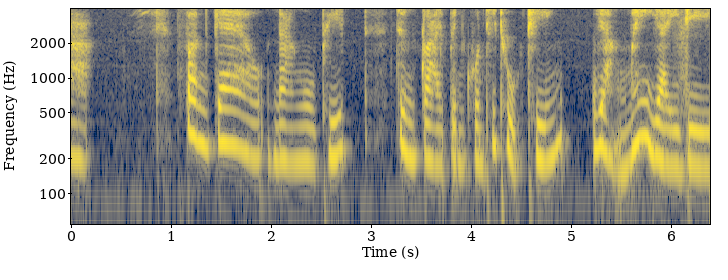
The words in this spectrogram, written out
ซ่อนแก้วนางงูพิษ จึงกลายเป็นคนที่ถูกทิ้งอย่างไม่ใยดี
